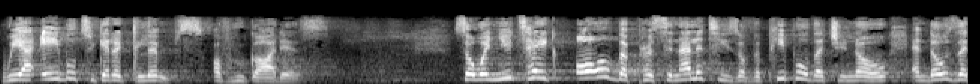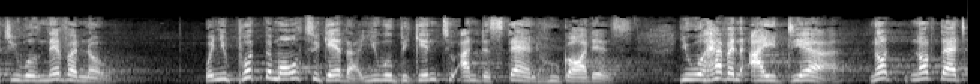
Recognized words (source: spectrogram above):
we are able to get a glimpse of who God is. So when you take all the personalities of the people that you know and those that you will never know, When you put them all together, you will begin to understand who God is. You will have an idea, not, not that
